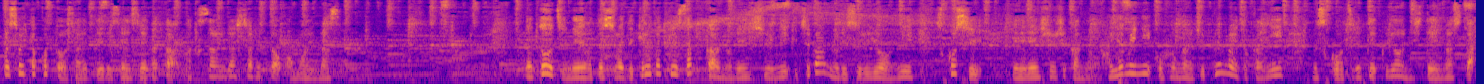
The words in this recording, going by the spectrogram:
まあ、そういったことをされている先生方たくさんいらっしゃると思います。当時ね、私はできるだけサッカーの練習に一番乗りするように、少し、えー、練習時間の早めに5分前、10分前とかに息子を連れて行くようにしていました。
